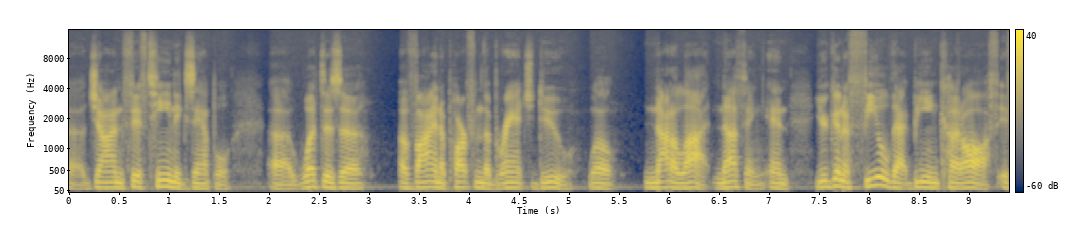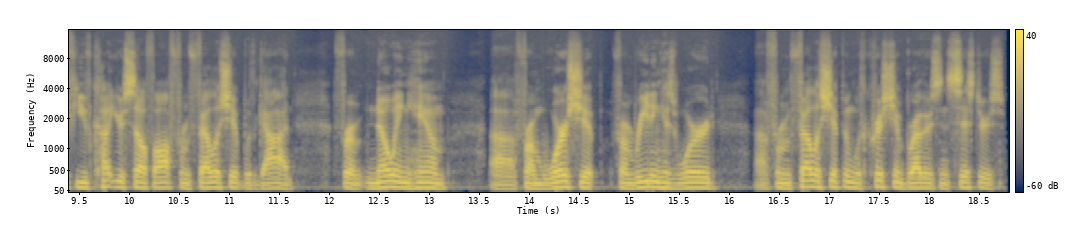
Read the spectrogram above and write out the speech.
uh, John 15 example, uh, what does a a vine apart from the branch do? Well, not a lot, nothing. And you're going to feel that being cut off if you've cut yourself off from fellowship with God, from knowing Him, uh, from worship, from reading His Word, uh, from fellowshipping with Christian brothers and sisters,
